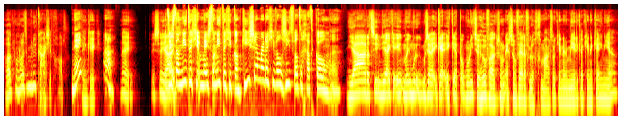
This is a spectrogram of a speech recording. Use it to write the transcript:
Wat ik nog nooit een menukaartje heb gehad. Nee? Denk ik. Ah. Nee. Ja, het is dan niet dat je, meestal niet dat je kan kiezen, maar dat je wel ziet wat er gaat komen. Ja, dat zie ja, ik, ik, maar ik moet, ik moet zeggen, ik, ik heb ook nog niet zo heel vaak zo'n echt zo'n verre vlucht gemaakt. Ook in Amerika, in Kenia.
